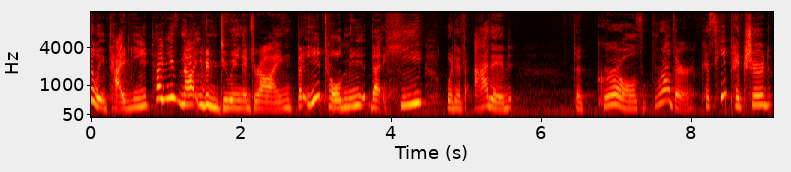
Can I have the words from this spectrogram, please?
Silly Tiggy. Tiggy's not even doing a drawing, but he told me that he would have added the girl's brother because he pictured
